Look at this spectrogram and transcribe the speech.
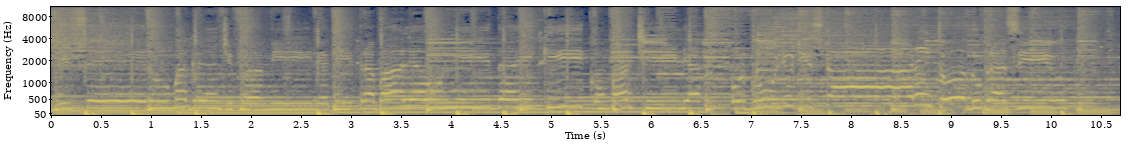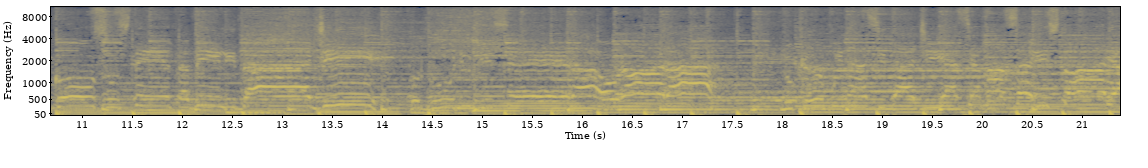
de ser uma grande família que trabalha unida e que compartilha. Orgulho de estar em todo o Brasil com sustentabilidade. Orgulho de ser a Aurora no campo e na cidade. Essa é a nossa história.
